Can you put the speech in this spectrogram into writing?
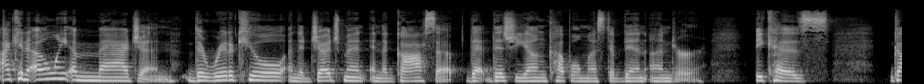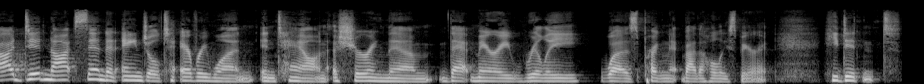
I can only imagine the ridicule and the judgment and the gossip that this young couple must have been under because God did not send an angel to everyone in town assuring them that Mary really was pregnant by the Holy Spirit. He didn't.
